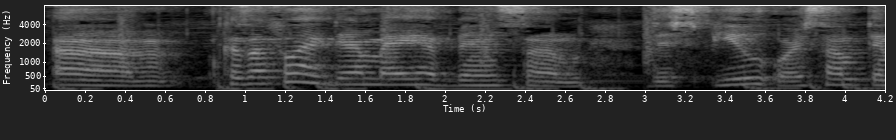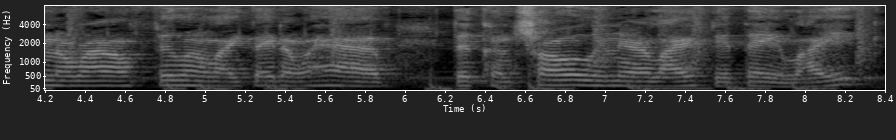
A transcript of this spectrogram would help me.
Because um, i feel like there may have been some dispute or something around feeling like they don't have the control in their life that they like.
